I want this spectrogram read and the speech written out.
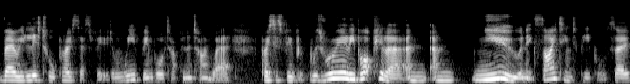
very little processed food, and we've been brought up in a time where processed food was really popular and and new and exciting to people. So,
